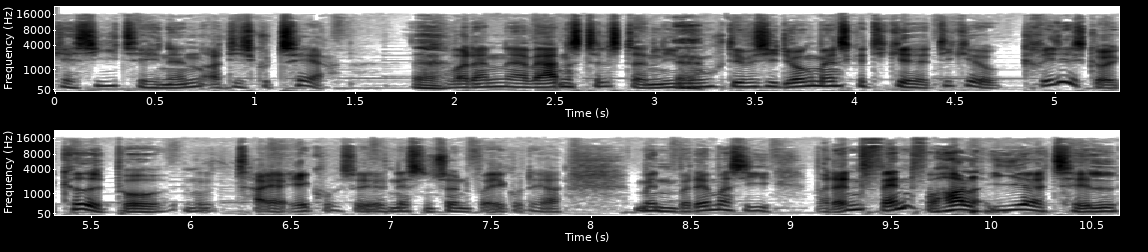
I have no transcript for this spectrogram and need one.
kan sige til hinanden og diskutere, Ja. ja. hvordan er verdens tilstand lige Ja. ja. nu. Det vil sige, at de unge mennesker, de kan, de kan jo kritisk gå i kødet på, nu tager jeg Eko, så det er næsten synd for Eko det her, men på dem at sige, hvordan fanden forholder I jer til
